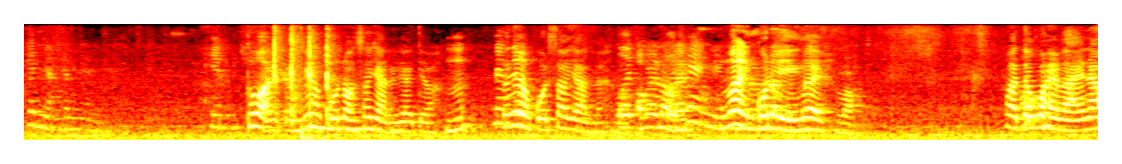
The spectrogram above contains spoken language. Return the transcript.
เฮ็ดหยังกันเนี่ย เฮ็ดโทษอันเนี้ยกดนอนเศร้ายันเลยเดียวหืมตัวเนี้ยกดเศร้ายันนะบอกเอาไปหน่อยเลยเปิดเพลงเมื่อวานกดเอาเองเลยบอกว่าแต้องบ่ให้ร้ายนํ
